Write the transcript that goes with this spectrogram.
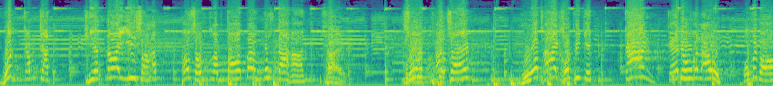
ชุดกำจัดเขียดน้อยอีสานผสมกับต่อเต้งมุกดาหาร ใช่ส่วนพันแสงหัวท้ายคนพิจิตรกลาง แกดูกันเอา ผมไม่บอก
